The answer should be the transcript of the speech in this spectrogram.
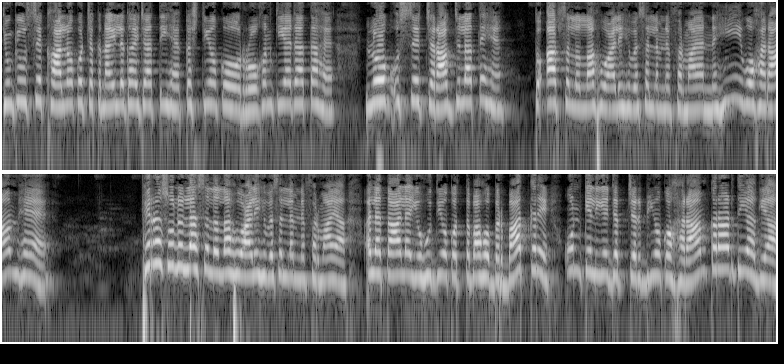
کیونکہ اس سے کھالوں کو چکنائی لگائی جاتی ہے، کشتیوں کو روغن کیا جاتا ہے، لوگ اس سے چراغ جلاتے ہیں۔ تو آپ صلی اللہ علیہ وسلم نے فرمایا، نہیں، وہ حرام ہے۔ پھر رسول اللہ صلی اللہ علیہ وسلم نے فرمایا، اللہ تعالیٰ یہودیوں کو تباہ و برباد کرے۔ ان کے لیے جب چربیوں کو حرام قرار دیا گیا،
